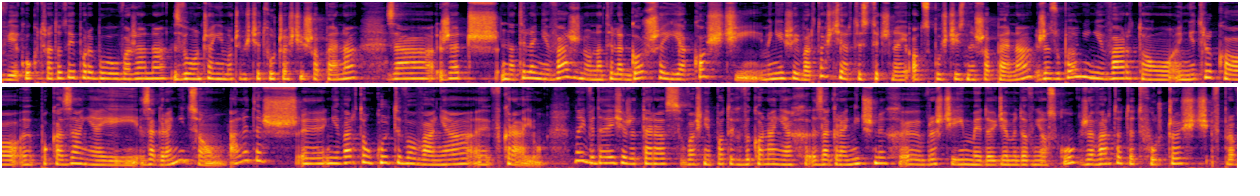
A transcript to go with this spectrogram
wieku, która do tej pory była uważana, z wyłączeniem oczywiście twórczości Chopina, za rzecz na tyle nieważną, na tyle gorszej jakości, mniejszej wartości artystycznej od spuścizny Chopina, że zupełnie nie wartą nie tylko pokazania jej za granicą, ale też nie wartą kultywowania w kraju. No i wydaje się, że teraz właśnie po tych wykonaniach zagranicznych wreszcie i my dojdziemy do wniosku, że warto tę twórczość wprowadzić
